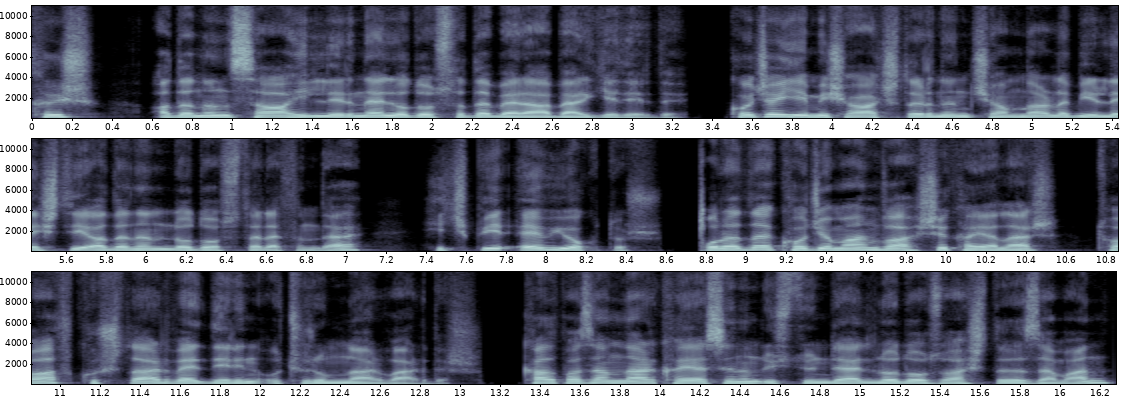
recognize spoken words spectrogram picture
Kış, adanın sahillerine Lodos'la da beraber gelirdi. Koca yemiş ağaçlarının çamlarla birleştiği adanın Lodos tarafında hiçbir ev yoktur. Orada kocaman vahşi kayalar, tuhaf kuşlar ve derin uçurumlar vardır. Kalpazanlar kayasının üstünden Lodos açtığı zaman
